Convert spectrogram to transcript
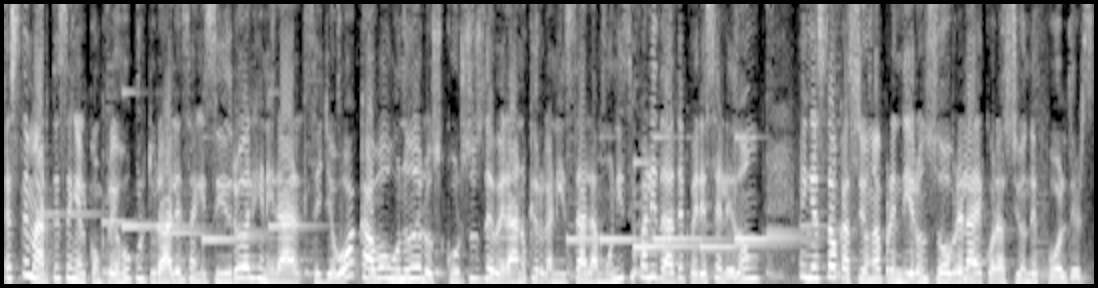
Este martes en el Complejo Cultural en San Isidro del General se llevó a cabo uno de los cursos de verano que organiza la Municipalidad de Pérez Celedón. En esta ocasión aprendieron sobre la decoración de folders.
